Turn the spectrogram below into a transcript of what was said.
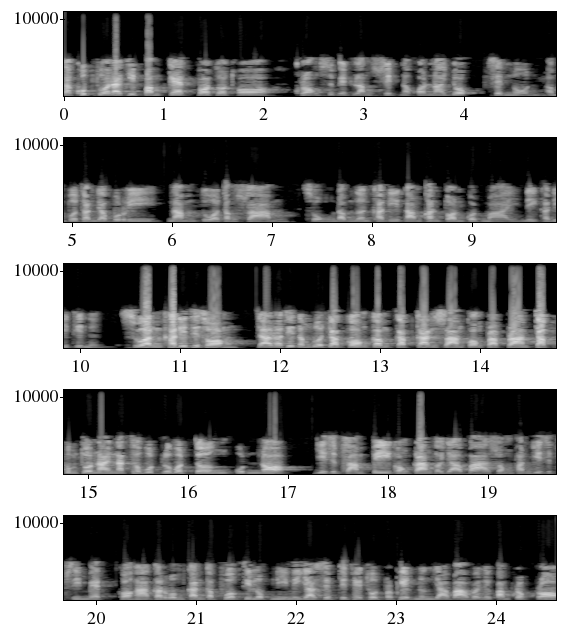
ตะคุบตัวได้ที่ปั๊มแก๊สปตทคลองสิบเอ็ดลังสิตนครนายก เส้นโน้นอำเภอธัญบุรีนำตัวทั้งสามส่งดำเนินคดีตามขั้นตอนกฎหมาย นี่คดีที่หนึ่ง ส่วนคดีที่สองเจ้าหน้าที่ตำรวจจากกองกำกับการสามกองปราบปราม จับกลุ่มตัวนายนัทวุฒิหรือว่าเติงอุ่นนอก 23 ปีของกลางก็ยาบ้า 2,024 เม็ดข้อหาการร่วมกันกับพวกที่หลบหนีมียาเสพติดให้โทษประเภทหนึ่งยาบ้าไว้ในความครอบครอง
